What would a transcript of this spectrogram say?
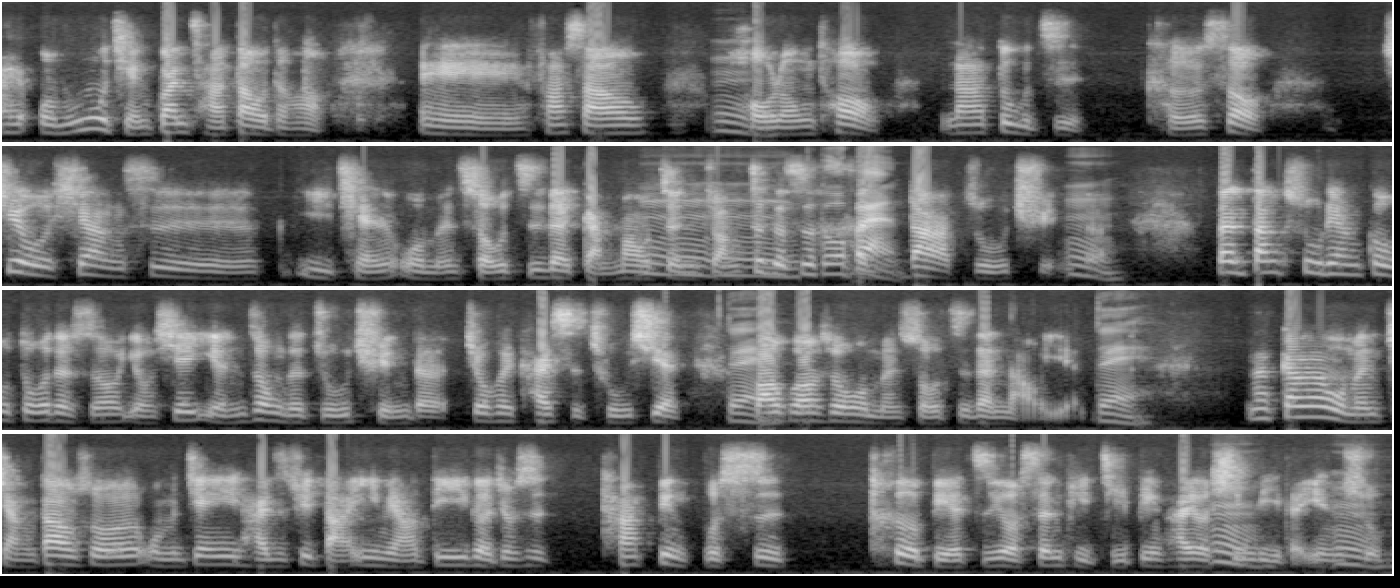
哎，我们目前观察到的哈，哎，发烧、喉咙痛、拉肚子、咳嗽。就像是以前我们熟知的感冒症状，嗯、这个是很大族群的。嗯、但当数量够多的时候，有些严重的族群的就会开始出现，包括说我们熟知的脑炎。对，那刚刚我们讲到说，我们建议孩子去打疫苗，第一个就是它并不是特别只有身体疾病，还有心理的因素。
